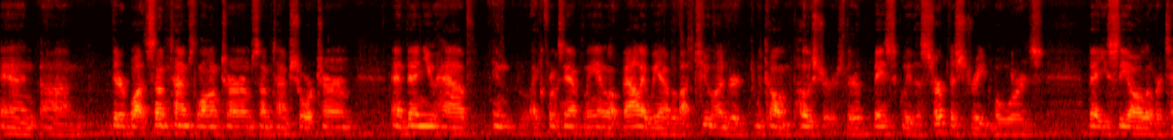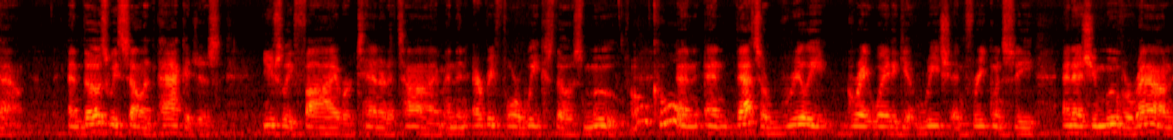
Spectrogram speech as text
And um, they're bought sometimes long-term, sometimes short-term. And then you have, in, like, for example, in Antelope Valley, we have about 200, we call them posters. They're basically the surface street boards that you see all over town. And those we sell in packages, usually five or 10 at a time. And then every four weeks, those move. Oh, cool. And, and that's a really great way to get reach and frequency. And as you move around,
